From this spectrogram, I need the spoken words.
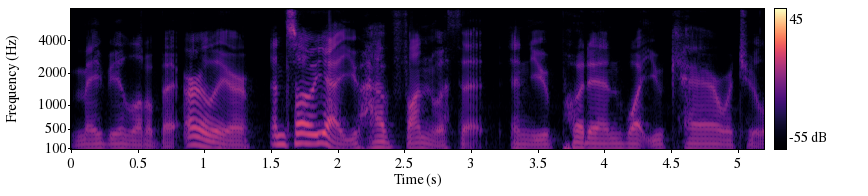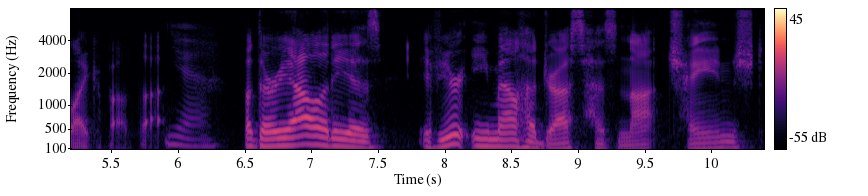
maybe a little bit earlier. And so, yeah, you have fun with it and you put in what you care, what you like about that. yeah. But the reality is, if your email address has not changed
